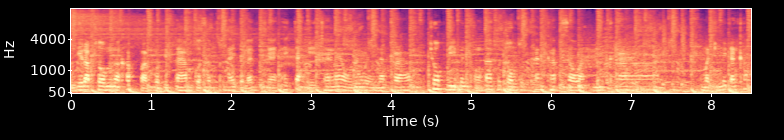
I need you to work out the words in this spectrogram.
คุณที่รับชมนะครับ ฝากกดติดตาม กด subscribe กดไลค์กดแชร์ให้จ่าเอชแนลด้วยนะครับ โชคดีเป็นของท่านผู้ชมทุกท่านครับ สวัสดีครับ มากินด้วยกันครับ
